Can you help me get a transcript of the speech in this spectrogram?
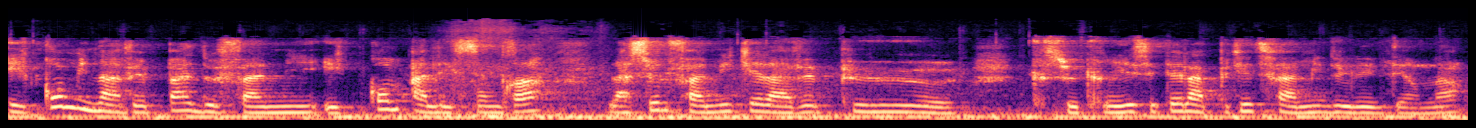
Et comme il n'avait pas de famille, et comme Alexandra, la seule famille qu'elle avait pu euh, se créer, c'était la petite famille de l'internat,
